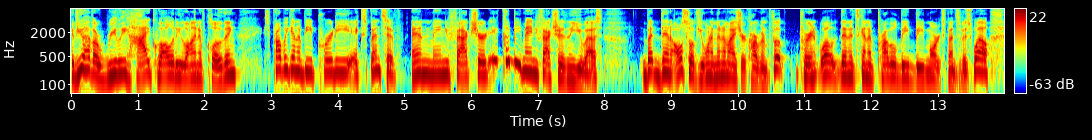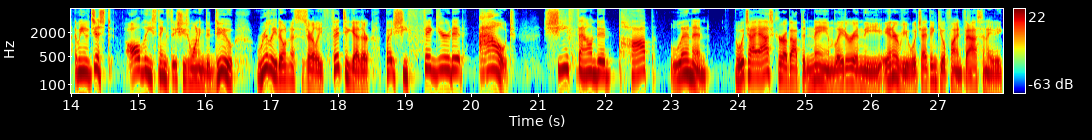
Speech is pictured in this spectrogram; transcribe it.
If you have a really high quality line of clothing, it's probably going to be pretty expensive and manufactured. It could be manufactured in the US, but then also if you want to minimize your carbon footprint well then it's going to probably be more expensive as well i mean just all these things that she's wanting to do really don't necessarily fit together but she figured it out she founded pop linen which I ask her about the name later in the interview, which I think you'll find fascinating.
